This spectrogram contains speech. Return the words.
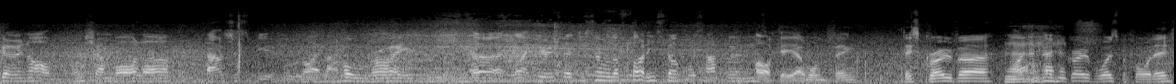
going up on Shambhala, that was just beautiful. Like that whole ride. Uh, like Kieran said, just some of the funny stuff was happening. Oh, okay, yeah, one thing. This Grover, I didn't know who Grover was before this,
